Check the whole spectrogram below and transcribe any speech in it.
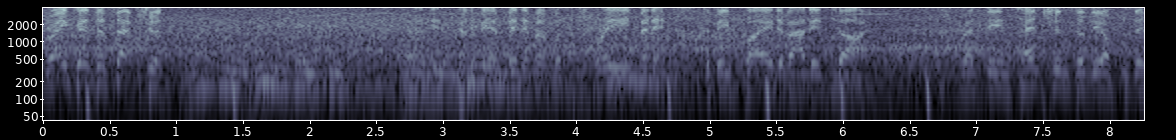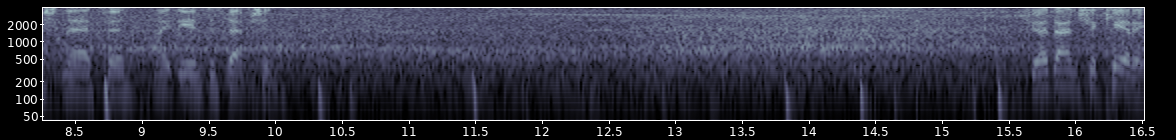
Great interception. And it's going to be a minimum of three minutes to be played of added time. Read the intentions of the opposition there to make the interception. Xherdan Shaqiri.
